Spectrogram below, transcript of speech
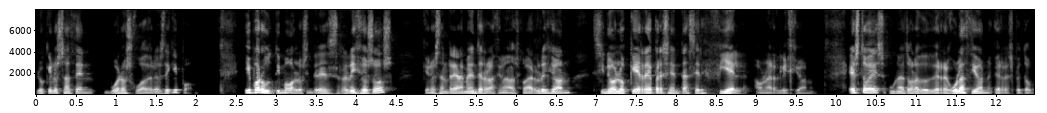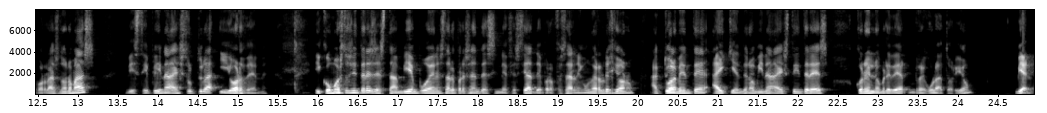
lo que los hacen buenos jugadores de equipo. Y por último, los intereses religiosos que no están realmente relacionados con la religión, sino lo que representa ser fiel a una religión. Esto es un alto grado de regulación y respeto por las normas, disciplina, estructura y orden. Y como estos intereses también pueden estar presentes sin necesidad de profesar ninguna religión, actualmente hay quien denomina este interés con el nombre de regulatorio. Bien,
